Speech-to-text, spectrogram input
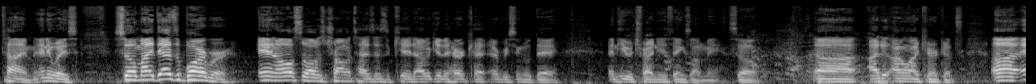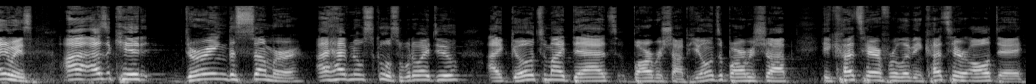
time. Anyways, so my dad's a barber. And also, I was traumatized as a kid. I would get a haircut every single day, and he would try new things on me. So uh, I, I, don't like haircuts. Uh, anyways, I, as a kid, during the summer, I have no school. So what do I do? I go to my dad's barbershop. He owns a barbershop. He cuts hair for a living, cuts hair all day.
